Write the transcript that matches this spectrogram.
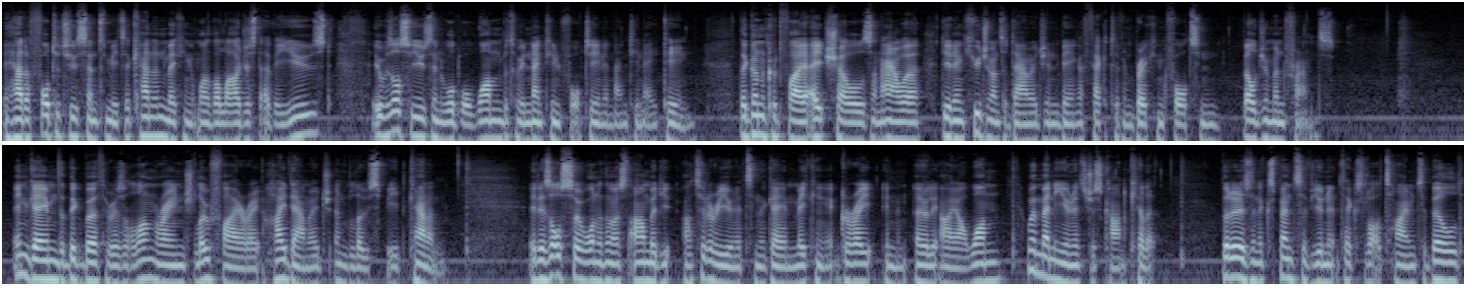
It had a 42cm cannon, making it one of the largest ever used. It was also used in World War I between 1914 and 1918. The gun could fire 8 shells an hour, dealing huge amounts of damage and being effective in breaking forts in Belgium and France. In game, the Big Bertha is a long range, low fire rate, high damage, and low speed cannon. It is also one of the most armoured artillery units in the game, making it great in an early IR1, where many units just can't kill it. But it is an expensive unit, takes a lot of time to build,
